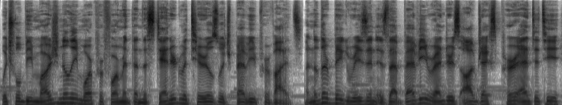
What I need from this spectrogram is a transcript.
which will be marginally more performant than the standard materials which Bevy provides. Another big reason is that Bevy renders objects per entity,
